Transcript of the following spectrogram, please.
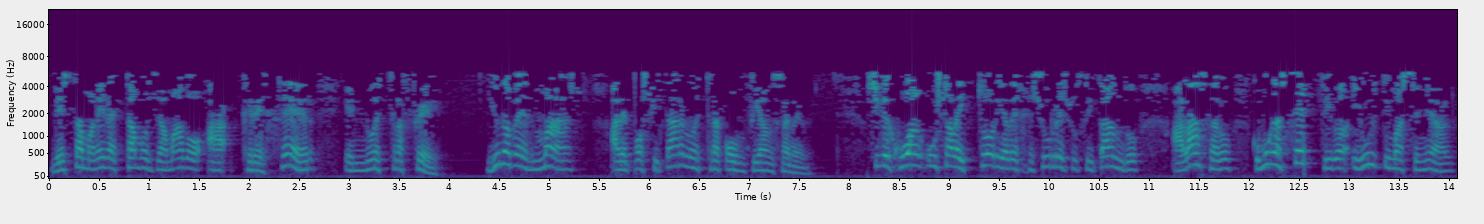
De esta manera estamos llamados a crecer en nuestra fe y una vez más a depositar nuestra confianza en Él. Así que Juan usa la historia de Jesús resucitando a Lázaro como una séptima y última señal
